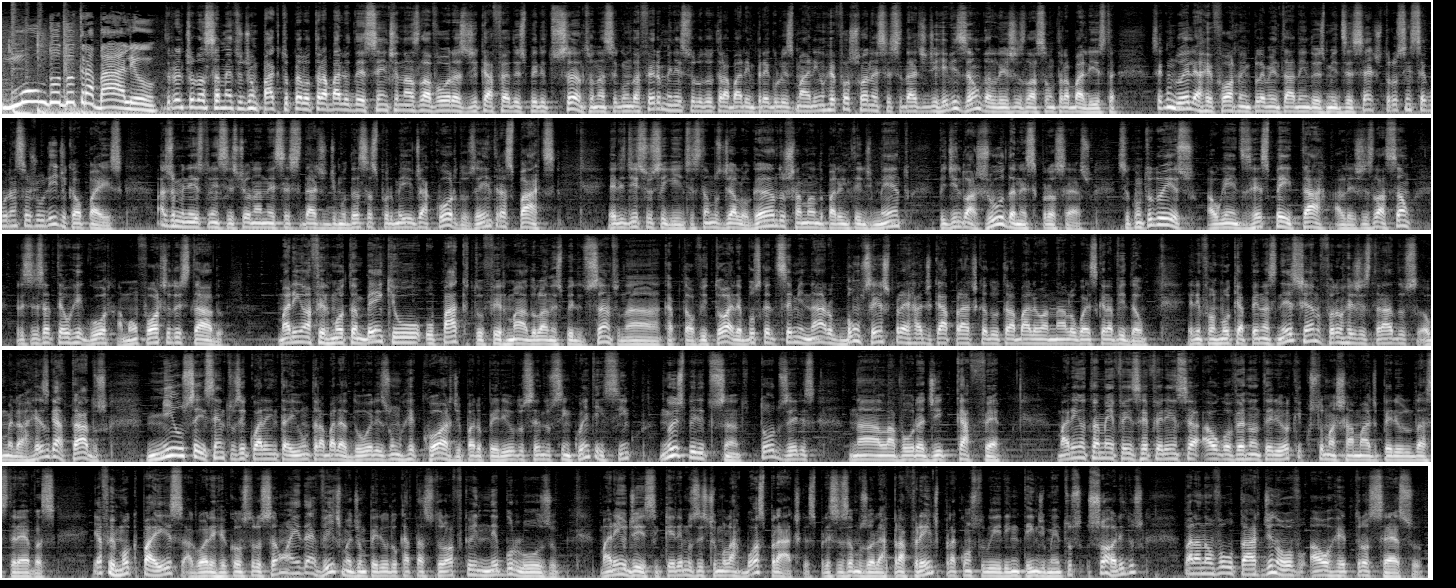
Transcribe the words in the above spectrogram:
Mundo do Trabalho. Durante o lançamento de um pacto pelo trabalho decente nas lavouras de café do Espírito Santo, na segunda-feira, o ministro do Trabalho e Emprego Luiz Marinho reforçou a necessidade de revisão da legislação trabalhista. Segundo ele, a reforma implementada em 2017 trouxe insegurança jurídica ao país, mas o ministro insistiu na necessidade de mudanças por meio de acordos entre as partes. Ele disse o seguinte: estamos dialogando, chamando para o entendimento, pedindo ajuda nesse processo. Se com tudo isso alguém desrespeitar a legislação, precisa ter o rigor, a mão forte do Estado. Marinho afirmou também que o, o, pacto firmado lá no Espírito Santo, na capital Vitória, busca disseminar o bom senso para erradicar a prática do trabalho análogo à escravidão. Ele informou que apenas neste ano foram registrados, ou melhor, resgatados, 1.641 trabalhadores, um recorde para o período, sendo 55 no Espírito Santo, todos eles na lavoura de café. Marinho também fez referência ao governo anterior, que costuma chamar de período das trevas, e afirmou que o país, agora em reconstrução, ainda é vítima de um período catastrófico e nebuloso. Marinho disse: queremos estimular boas práticas, precisamos olhar para frente para construir entendimentos sólidos para não voltar de novo ao retrocesso.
